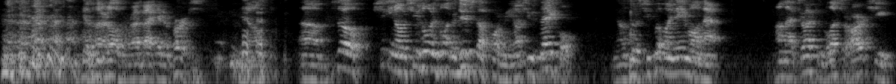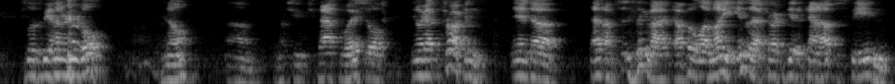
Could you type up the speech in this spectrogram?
because hundred dollars went right back in her purse. You know, um, so she, you know, she was always wanting to do stuff for me. You know, she was thankful. You know, so she put my name on that on that truck, and bless her heart, she she lived to be hundred years old. You know, um, you know, she, she passed away, so you know, I got the truck, and and uh, that, I'm sitting thinking about it. I put a lot of money into that truck to get it kind of up to speed, and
